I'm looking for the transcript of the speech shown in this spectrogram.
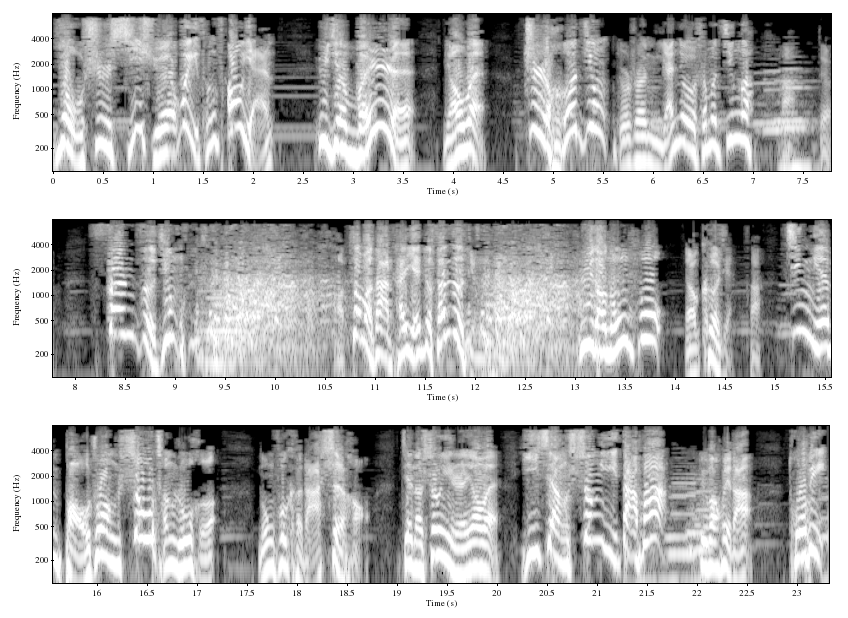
有失习学，未曾操演。遇见文人，你要问治何经？就是说你研究什么经啊？啊，对吧？三字经。啊，这么大才研究三字经。遇到农夫要客气啊，今年宝庄收成如何？农夫可答甚好。见到生意人要问一向生意大发，对方回答托币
